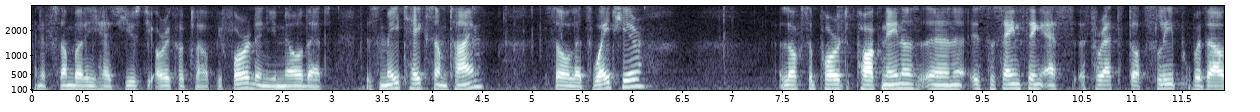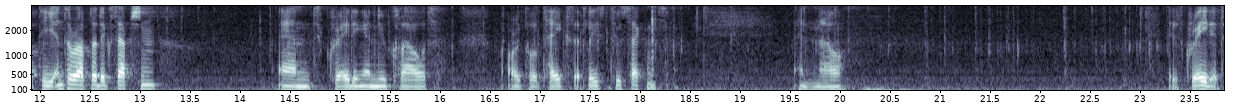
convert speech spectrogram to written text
And if somebody has used the Oracle Cloud before, then you know that this may take some time. So let's wait here LockSupport Park Nano uh, is the same thing as thread.sleep without the interrupted exception and creating a new cloud. Oracle takes at least two seconds. And now it is created.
